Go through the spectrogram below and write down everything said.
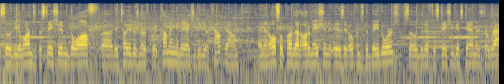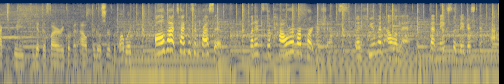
So the alarms at the station go off, uh, they tell you there's an earthquake coming and they actually give you a countdown. And then also part of that automation is it opens the bay doors so that if the station gets damaged or racked, we can get the fire equipment out to go serve the public. All that tech is impressive, but it's the power of our partnerships, the human element, that makes the biggest impact.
